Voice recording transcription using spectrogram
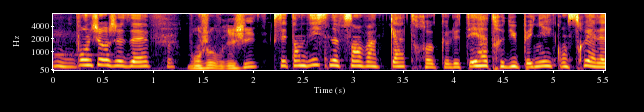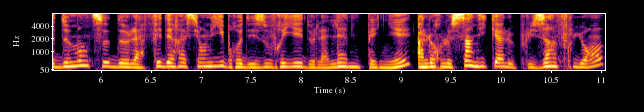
Bonjour Joseph. Bonjour Brigitte. C'est en 1924 que le théâtre du Peigné est construit à la demande de la Fédération libre des ouvriers de la laine Peigné, alors le syndicat le plus influent.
